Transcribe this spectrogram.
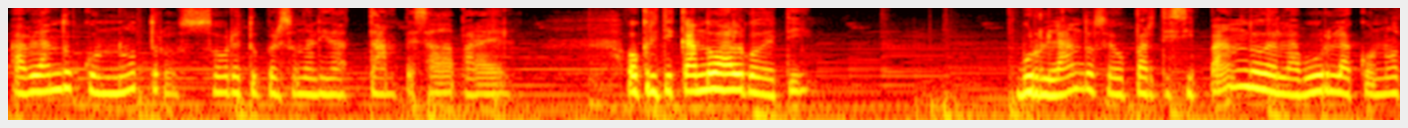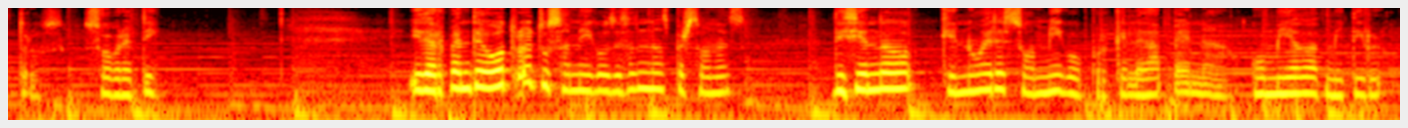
hablando con otros sobre tu personalidad tan pesada para él, o criticando algo de ti, burlándose o participando de la burla con otros sobre ti. Y de repente otro de tus amigos, de esas mismas personas, diciendo que no eres su amigo porque le da pena o miedo admitirlo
